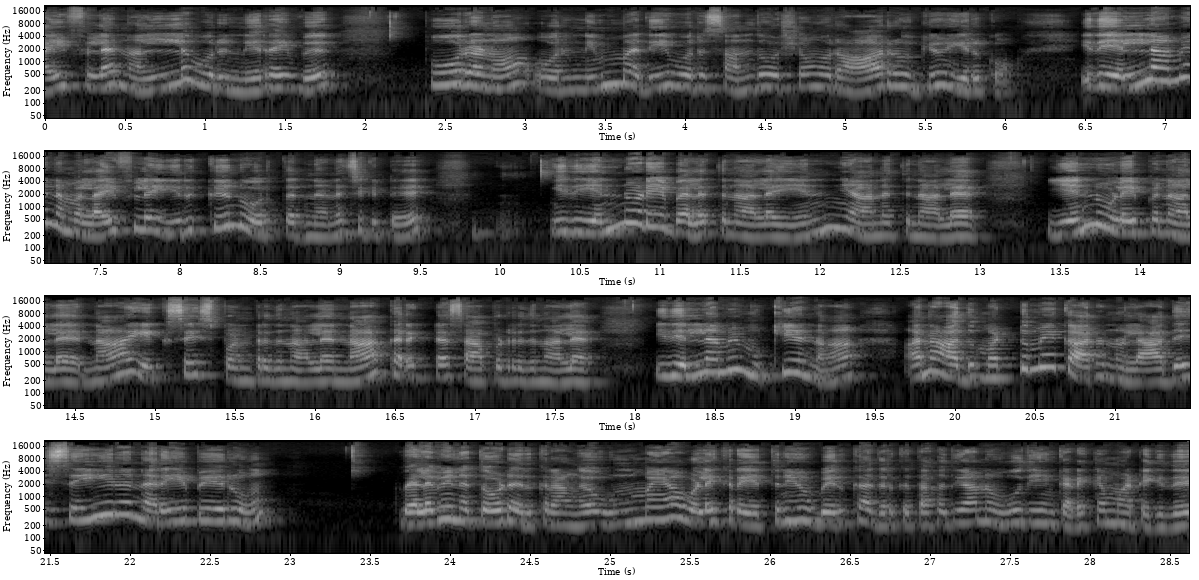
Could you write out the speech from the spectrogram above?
லைஃப்பில் நல்ல ஒரு நிறைவு பூரணம் ஒரு நிம்மதி ஒரு சந்தோஷம் ஒரு ஆரோக்கியம் இருக்கும். இது எல்லாமே நம்ம லைஃப்பில் இருக்குன்னு ஒருத்தர் நினச்சிக்கிட்டு இது என்னுடைய பலத்தினால என் ஞானத்தினால என் உழைப்பினால நான் எக்ஸசைஸ் பண்ணுறதுனால நான் கரெக்டாக சாப்பிட்றதுனால இது எல்லாமே முக்கியம்தான். ஆனால் அது மட்டுமே காரணம் இல்லை. அதை செய்கிற நிறைய பேரும் பலவீனத்தோடு இருக்கிறாங்க. உண்மையாக உழைக்கிற எத்தனையோ பேருக்கு அதற்கு தகுதியான ஊதியம் கிடைக்க மாட்டேங்குது.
